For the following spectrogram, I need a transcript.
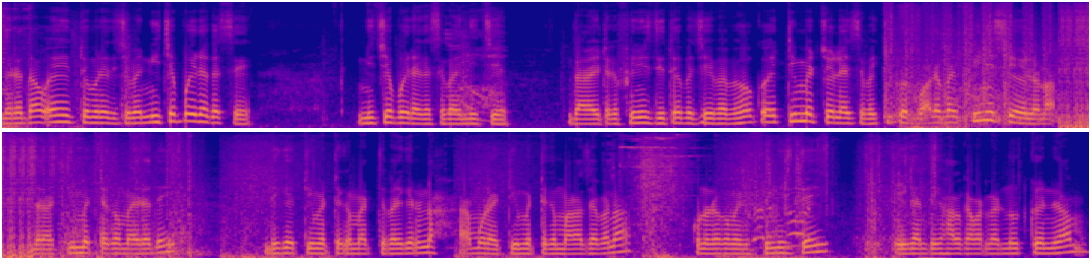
মেরে দাও। এই তো মেরে দিচ্ছে ভাই। নিচে পড়ে গেছে। নিচে পড়ে গেছে, ভাই, নিচে। দাঁড়া এটাকে ফিনিশ দিতে হবে যেভাবে হোক। ওই টিমমেট চলে আসছে, ভাই। কী করব? আরে, ভাই ফিনিশই হইল না। দাঁড়া টিমমেটটাকে মেরে দেই। দেখে টিমমেটটাকে মারতে পারি কিনা। না এমন হয় টিমমেটটাকে মারা যাবে না। কোনো রকম ফিনিশ দেই। এইখান থেকে হালকা পাতলা নোট করে নিলাম।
